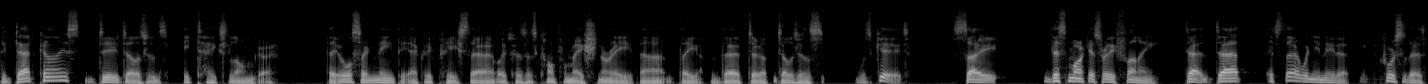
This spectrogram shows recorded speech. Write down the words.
the debt guys due diligence. It takes longer. They also need the equity piece there because it's confirmationary that they their diligence was good. So this market's really funny. Debt, debt it's there when you need it. Mm. Of course it is.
